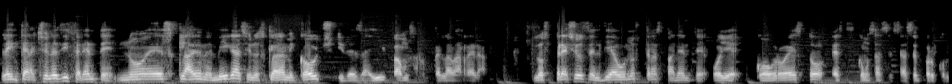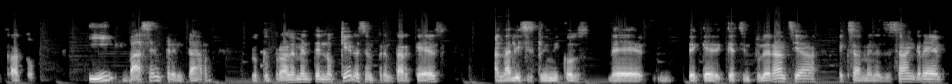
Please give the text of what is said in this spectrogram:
la interacción es diferente. No es Claudia mi amiga, sino es Claudia mi coach y desde ahí vamos a romper la barrera. Los precios del día uno es transparente. Oye, cobro esto, esto es como se hace, se hace por contrato. Y vas a enfrentar lo que probablemente no quieres enfrentar, que es análisis clínicos de, qué, es intolerancia, exámenes de sangre,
